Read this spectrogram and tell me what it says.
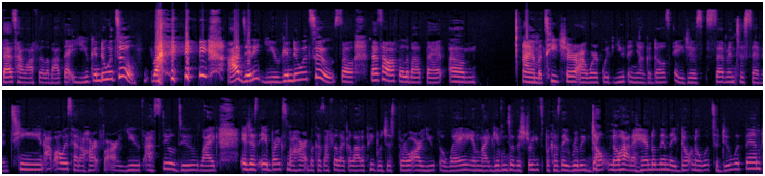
That's how I feel about that. You can do it too. Like I did it, you can do it too. So that's how I feel about that. Um I am a teacher. I work with youth and young adults ages 7 to 17. I've always had a heart for our youth. I still do. Like it just it breaks my heart because I feel like a lot of people just throw our youth away and like give them to the streets because they really don't know how to handle them. They don't know what to do with them.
